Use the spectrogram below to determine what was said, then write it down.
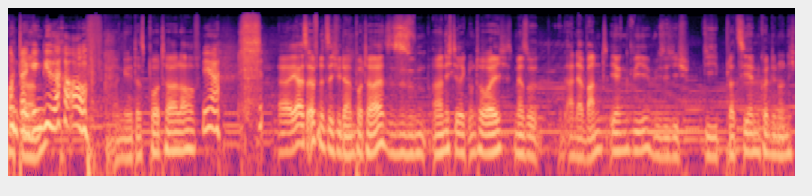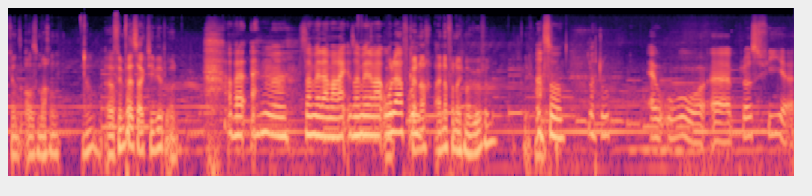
drauf. Und dann ging die Sache auf. Dann geht das Portal auf. Ja. Äh, ja, es öffnet sich wieder ein Portal. Äh, nicht direkt unter euch, ist mehr so an der Wand irgendwie. Wie sie die, die platzieren, könnt ihr noch nicht ganz ausmachen. Ja, auf jeden Fall ist er aktiviert worden. Aber ähm, sollen wir da mal rein, sollen wir da mal Olaf Kann und. auch einer von euch mal würfeln? Ach so, mach du. Äh, oh, äh, plus vier.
